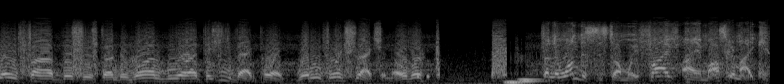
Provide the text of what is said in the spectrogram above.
Wave 5, this is Thunder 1. We are at the evac point, waiting for extraction. Over. Thunder 1, this is Stormwave 5. I am Oscar Mike.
